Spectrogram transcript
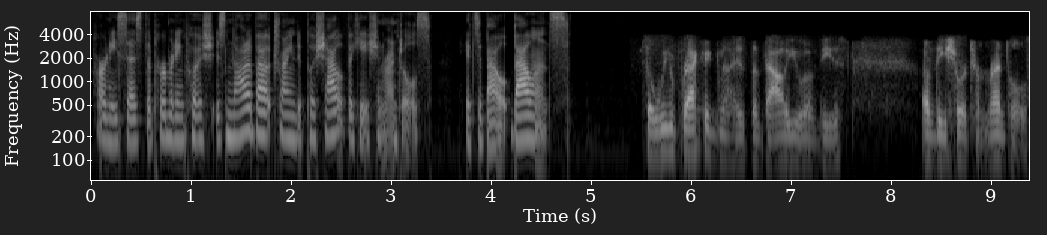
Harney says the permitting push is not about trying to push out vacation rentals. It's about balance. So we recognize the value of these of these short-term rentals.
